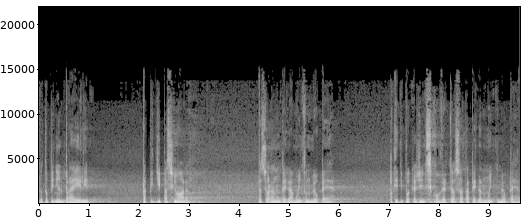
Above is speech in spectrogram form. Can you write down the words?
Eu estou pedindo para ele, para pedir para a senhora, para a senhora não pegar muito no meu pé. Porque depois que a gente se converteu, a senhora está pegando muito no meu pé.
